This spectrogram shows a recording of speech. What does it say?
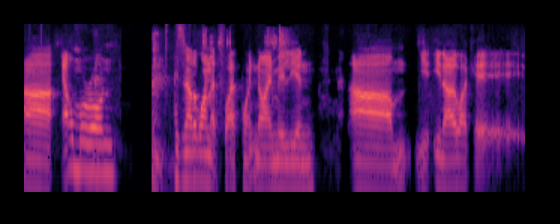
Uh, Almiron is another one that's 5.9 million. Um, you, you know, like uh,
